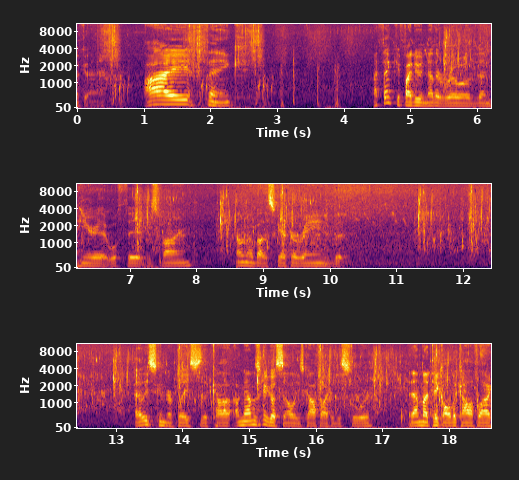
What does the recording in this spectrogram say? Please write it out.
Okay. I think... I think if I do another row of them here, it will fit just fine. I don't know about the scarecrow range, but... At least can replace the caul- I mean, I'm just gonna go sell these cauliflower to the store. And I'm gonna take all the cauliflower.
